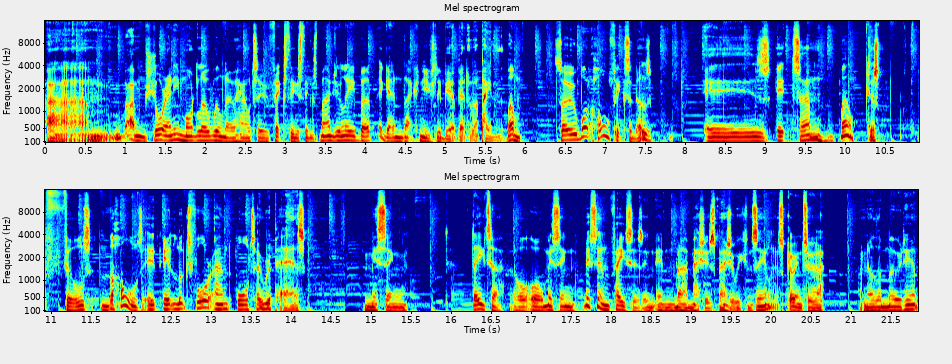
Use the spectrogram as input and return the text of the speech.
Um, I'm sure any modeler will know how to fix these things manually, but again, that can usually be a bit of a pain in the bum. So what Hole Fixer does is it, um, well, just fills the holes. It, it looks for and auto repairs missing data or, or missing missing faces in, in uh, meshes, as we can see. Let's go into another mode here.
